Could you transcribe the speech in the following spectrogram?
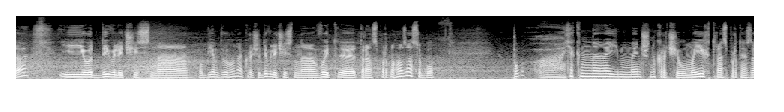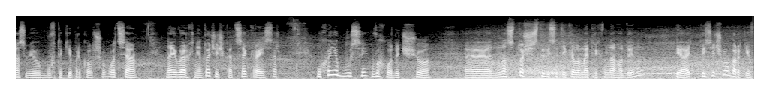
Да? І от дивлячись на об'єм двигуна, коротше, дивлячись на вид е, транспортного засобу, по- а, як найменше, ну коротше, у моїх транспортних засобів був такий прикол, що оця найверхня точечка це крейсер. У Хаябуси виходить, що е, на 160 км на годину 5000 обертів.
